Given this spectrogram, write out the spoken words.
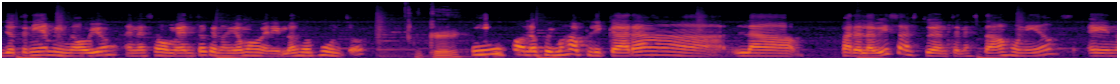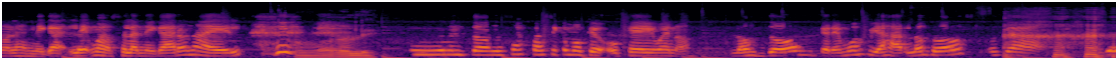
yo tenía mi novio, en ese momento que nos íbamos a venir los dos juntos. Y cuando fuimos a aplicar a la para la visa de estudiante en Estados Unidos, eh, no las bueno, se la negaron a él. Órale. y entonces fue así como que, ok, bueno, los dos, queremos viajar los dos, o sea, yo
